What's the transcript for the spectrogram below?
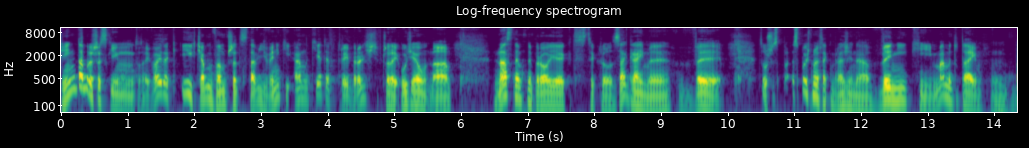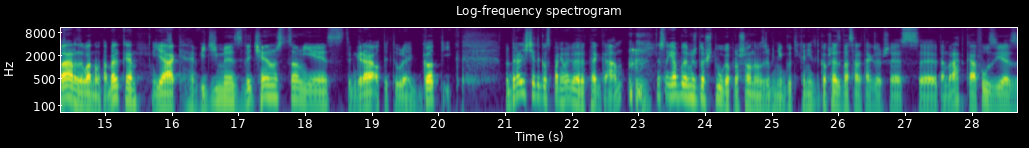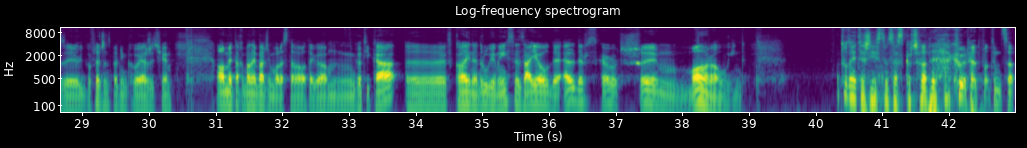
Dzień dobry wszystkim, tutaj Wojtek i chciałbym Wam przedstawić wyniki ankiety, w której braliście wczoraj udział na następny projekt z cyklu Zagrajmy w. Cóż, sp- spójrzmy w takim razie na wyniki. Mamy tutaj bardzo ładną tabelkę. Jak widzimy, zwycięzcą jest gra o tytule Gothic. Wybraliście tego wspaniałego RPGa. Zresztą ja byłem już dość długo proszony o zrobienie Gotika, nie tylko przez was, ale także przez e, tam Radka, fuzję z League of Legends, pewnie go kojarzycie. O, mnie to chyba najbardziej molestowało tego mm, Gotika. E, W kolejne drugie miejsce zajął The Elder Scrolls 3 Morrowind. Tutaj też nie jestem zaskoczony akurat po tym, co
